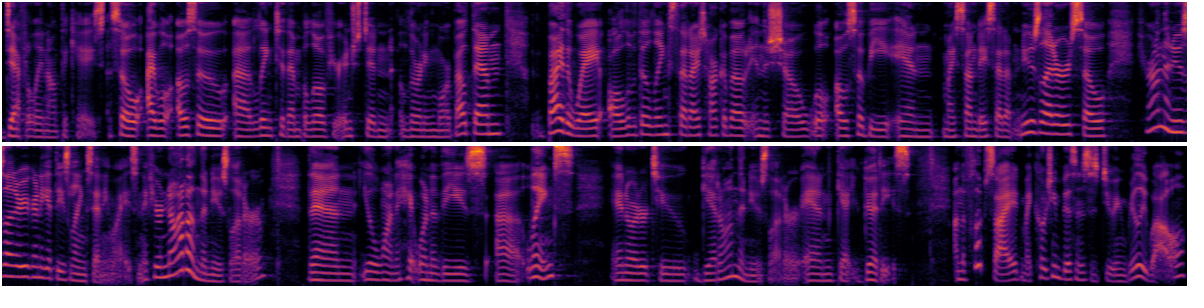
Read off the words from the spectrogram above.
definitely not the case. So I will also uh, link to them below if you're interested in learning more about them. By the way, all of the links that I talk about in the show will also be in my Sunday setup newsletter. So if you're on the newsletter, you're going to get these links anyways. And if you're not on the newsletter, then you'll want to hit one of these uh, links in order to get on the newsletter and get your goodies. On the flip side, my coaching business is doing really well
